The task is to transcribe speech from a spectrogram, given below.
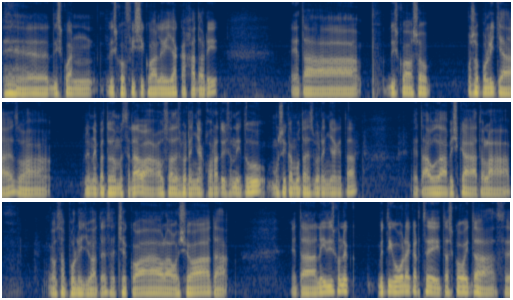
eh, diskoan, disko fisikoa alegia kajata hori, eta pff, diskoa oso oso politia ez? Ba, lehen aipatu duen bezala, ba, gauza desberdinak jorratu izan ditu, musika mota desberdinak eta eta hau da pixka atola gauza polillo bat, ez? Etxekoa, hola goxoa, eta eta nahi diskonek beti gogora ekartze itasko baita, ze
